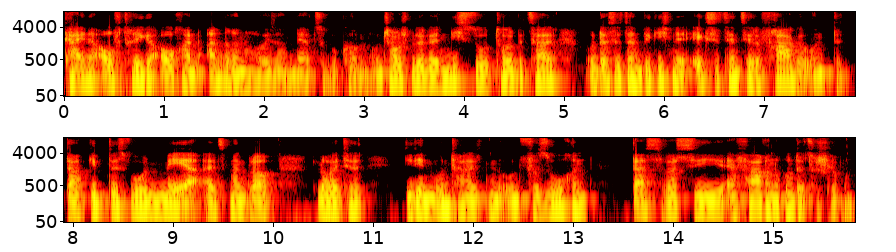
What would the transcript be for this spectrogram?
keine Aufträge auch an anderen Häusern mehr zu bekommen. Und Schauspieler werden nicht so toll bezahlt und das ist dann wirklich eine existenzielle Frage. Und da gibt es wohl mehr, als man glaubt, Leute, die den Mund halten und versuchen, das, was sie erfahren, runterzuschlucken.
